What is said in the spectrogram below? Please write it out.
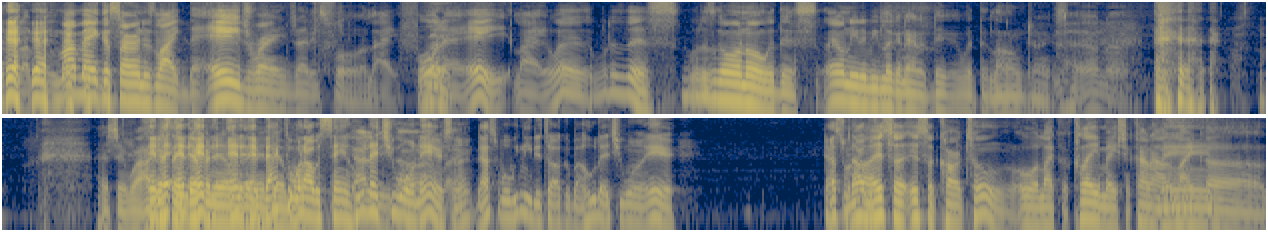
though. I- my main concern is like the age range that it's for, like four to eight. Like, what what is this? What is going on with this? They don't need to be looking at a digger with the long joints. Hell no. That shit. Well, I and, guess they and, different and, and, and back to what I was saying, who let you on air, like- son? That's what we need to talk about. Who let you on air? That's what No, I was. it's a it's a cartoon or like a claymation, kind of how like uh,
